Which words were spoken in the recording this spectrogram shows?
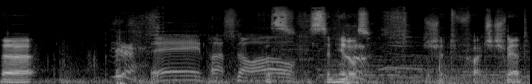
Äh, Hey, pass doch was ist denn hier los? Shit, falsches Schwert.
